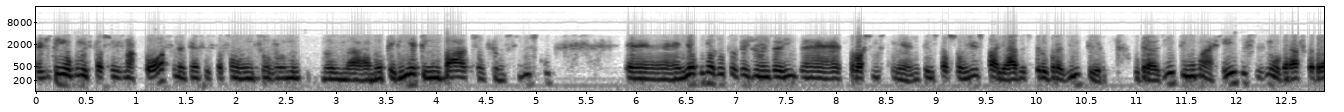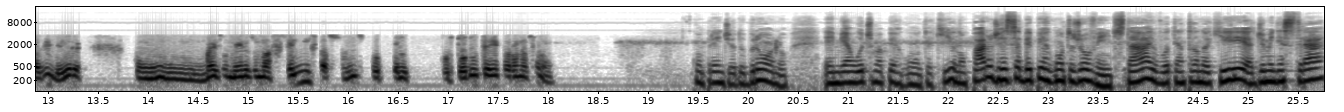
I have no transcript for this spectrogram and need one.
A gente tem algumas estações na costa, né? Tem essa estação em São João, na Monteria, tem em Barra, São Francisco, é, e algumas outras regiões aí é, próximas também. A gente tem estações espalhadas pelo Brasil inteiro. O Brasil tem uma rede sismográfica brasileira com mais ou menos umas 100 estações por, pelo, por todo o território nacional. Compreendido. Bruno, é minha última pergunta aqui. Eu não paro de receber perguntas de ouvintes, tá? Eu vou tentando aqui administrar.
